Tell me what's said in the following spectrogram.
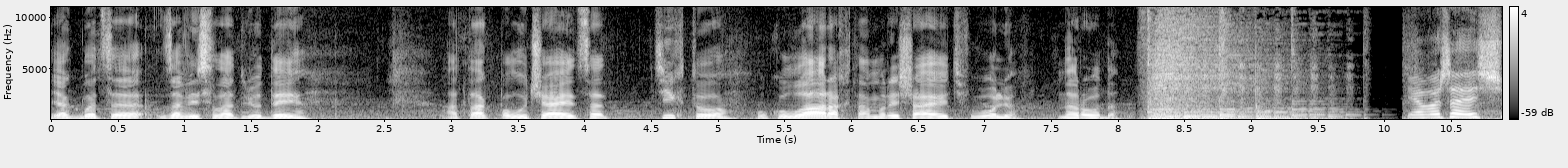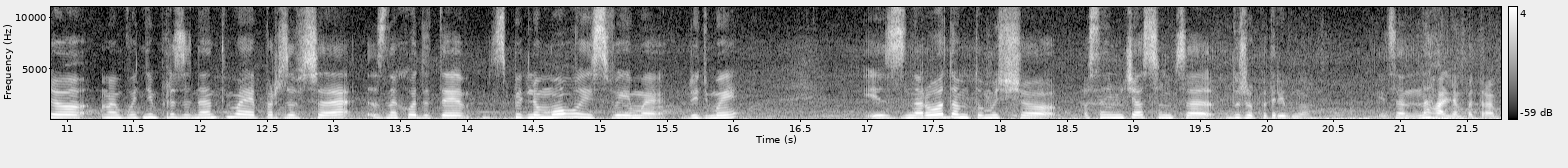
якби це залежало від людей. А так виходить, ті, хто у кулуарах, там рішають волю народу. Я вважаю, що майбутній президент має перш за все знаходити спільну мову із своїми людьми, із народом, тому що останнім часом це дуже потрібно. І це нагальна потреба.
